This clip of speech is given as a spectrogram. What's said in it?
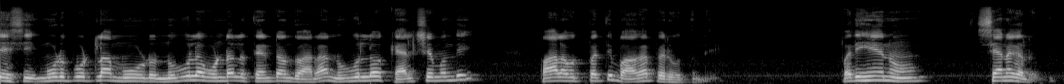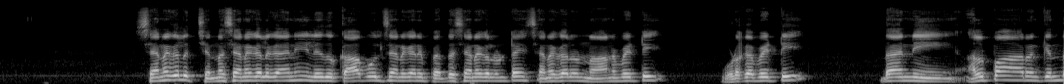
చేసి మూడు పూట్ల మూడు నువ్వుల ఉండలు తినటం ద్వారా నువ్వుల్లో కాల్షియం ఉంది పాల ఉత్పత్తి బాగా పెరుగుతుంది. పదిహేను శనగలు. శనగలు చిన్న శనగలు కానీ లేదు కాబూల్ శనగని పెద్ద శనగలు ఉంటాయి. శనగలు నానబెట్టి ఉడకబెట్టి దాన్ని అల్పాహారం కింద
